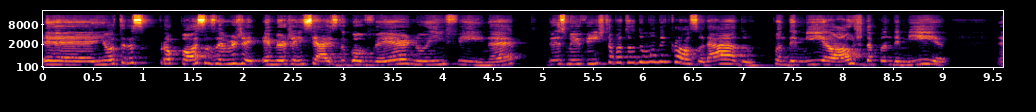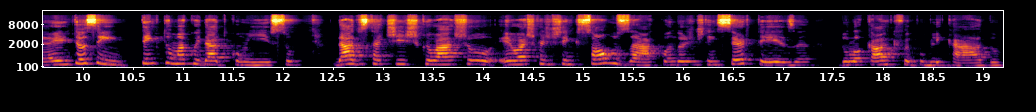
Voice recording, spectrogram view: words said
é, em outras propostas emergenciais do governo, enfim, né? 2020 estava todo mundo enclausurado, pandemia, auge da pandemia. É, então, assim, tem que tomar cuidado com isso. Dado estatístico, eu acho, eu acho que a gente tem que só usar quando a gente tem certeza do local que foi publicado,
